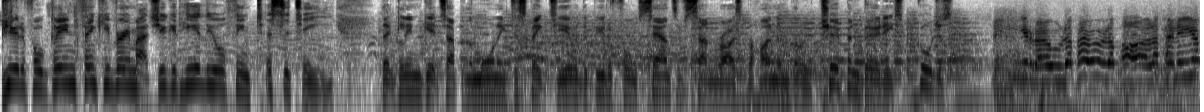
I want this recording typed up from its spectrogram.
Beautiful, Glenn. Thank you very much. You could hear the authenticity that Glenn gets up in the morning to speak to you with the beautiful sounds of sunrise behind him, little chirping birdies. Gorgeous. Sing roll a a penny a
